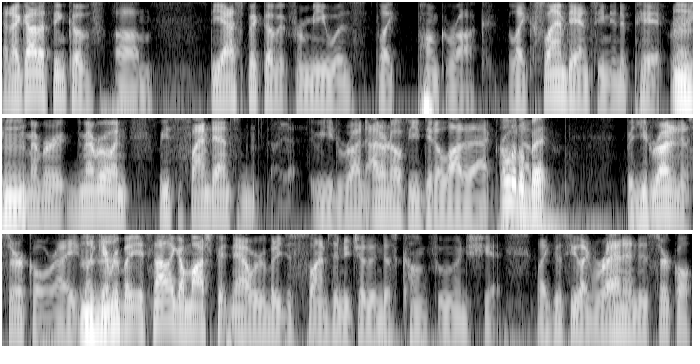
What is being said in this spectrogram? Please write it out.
and I got to think of um, the aspect of it for me was like punk rock, like slam dancing in a pit, right? Mm-hmm. Remember, remember when we used to slam dance and uh, you'd run? I don't know if you did a lot of that. A little up, bit. but you'd run in a circle, right? Mm-hmm. Like everybody, it's not like a mosh pit now where everybody just slams into each other and does kung fu and shit. Like this, you like ran in this circle,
